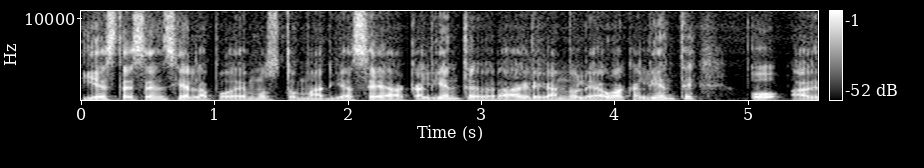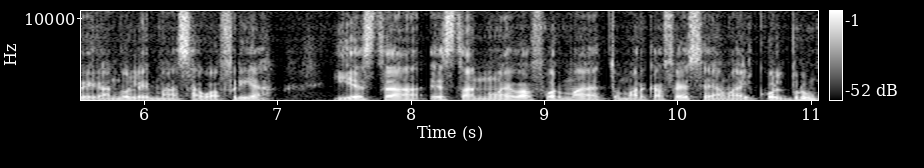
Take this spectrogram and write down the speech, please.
Y esta esencia la podemos tomar ya sea caliente, ¿verdad? Agregándole agua caliente o agregándole más agua fría. Y esta, esta nueva forma de tomar café se llama el cold brew.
